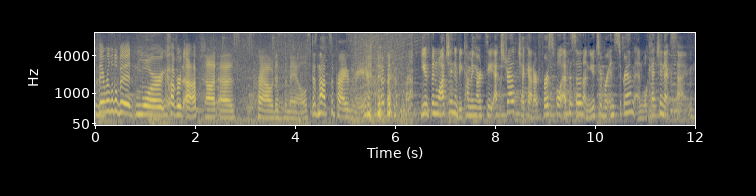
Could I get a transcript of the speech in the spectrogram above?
They were a little bit more covered up, not as proud as the males. Does not surprise me. You've been watching a Becoming Artsy Extra. Check out our first full episode on YouTube or Instagram, and we'll catch you next time.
